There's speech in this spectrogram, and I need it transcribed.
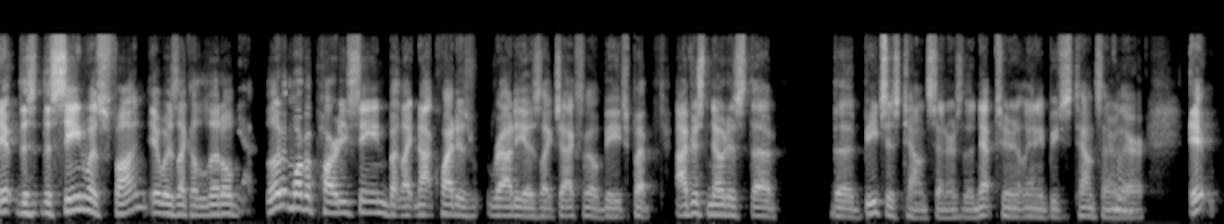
it the, the scene was fun. It was like a little Yeah. a little bit more of a party scene, but like not quite as rowdy as like Jacksonville Beach. But I've just noticed the the beaches town centers, the Neptune Atlantic Beaches Town Center Mhm. there. It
